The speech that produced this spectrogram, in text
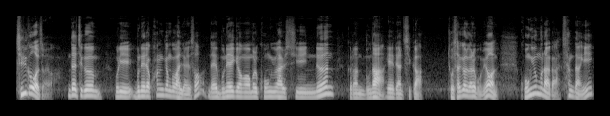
즐거워져요. 근데 지금 우리 문해력 환경과 관련해서 내 문해 경험을 공유할 수 있는 그런 문화에 대한 지각 조사 결과를 보면 공유 문화가 상당히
